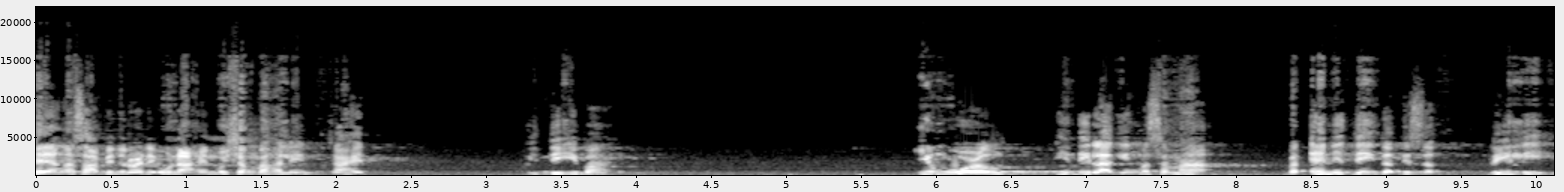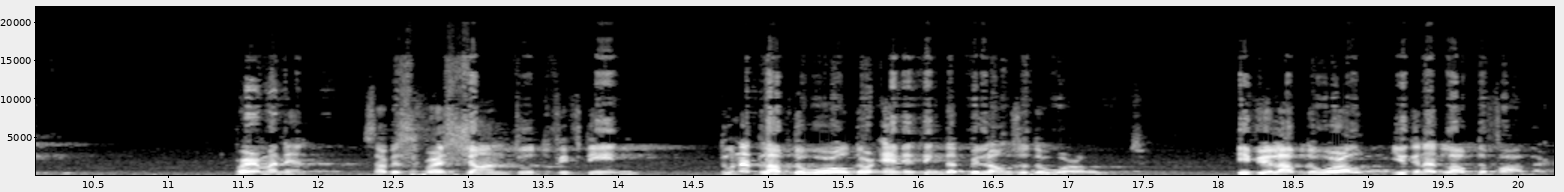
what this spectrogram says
Kaya nga sabi ni Lord, eh, unahin mo siyang mahalin kahit hindi iba. Yung world, hindi laging masama. But anything that is not really permanent. Sabi sa 1 John 2 to 15, do not love the world or anything that belongs to the world. If you love the world, you cannot love the Father.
